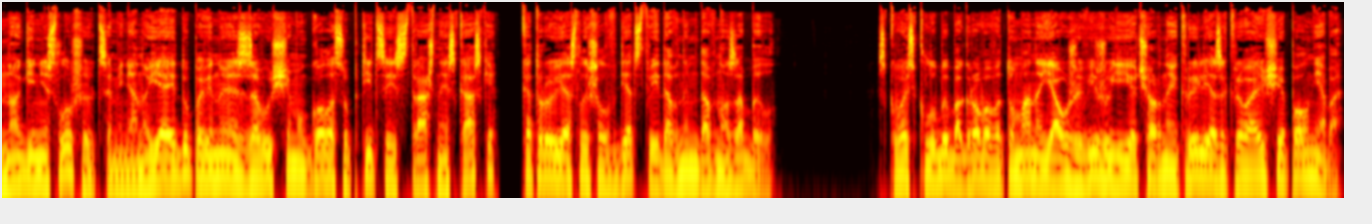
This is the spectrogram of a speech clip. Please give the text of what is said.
Ноги не слушаются меня, но я иду, повинуясь зовущему голосу птицы из страшной сказки, которую я слышал в детстве и давным-давно забыл. Сквозь клубы багрового тумана я уже вижу ее черные крылья, закрывающие полнеба.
